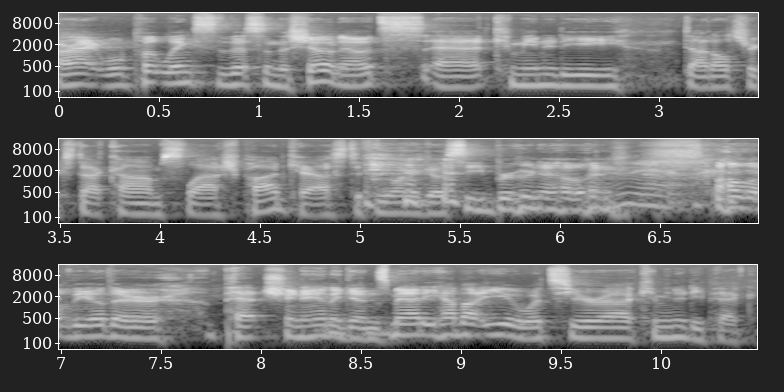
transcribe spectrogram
All right, we'll put links to this in the show notes at community.alteryx.com slash podcast if you want to go see Bruno and all of the other pet shenanigans. Maddie, how about you? What's your uh, community pick?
